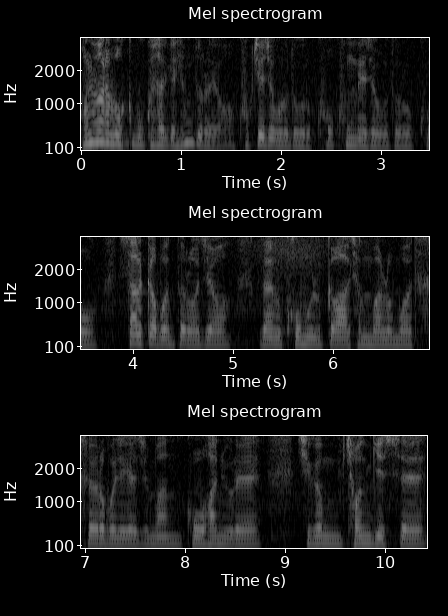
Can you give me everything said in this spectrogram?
얼마나 먹고, 먹고 살기가 힘들어요 국제적으로도 그렇고 국내적으로도 그렇고 쌀값은 떨어져 그다음에 고물가 정말로 뭐 여러 번 얘기하지만 고환율에 지금 전기세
